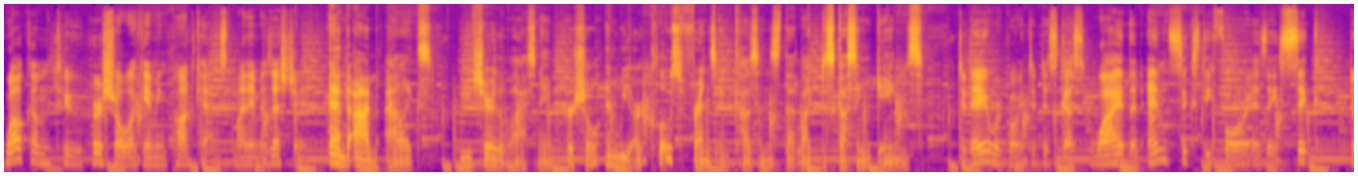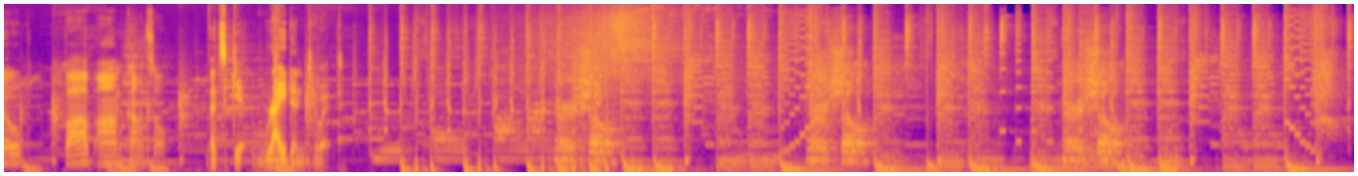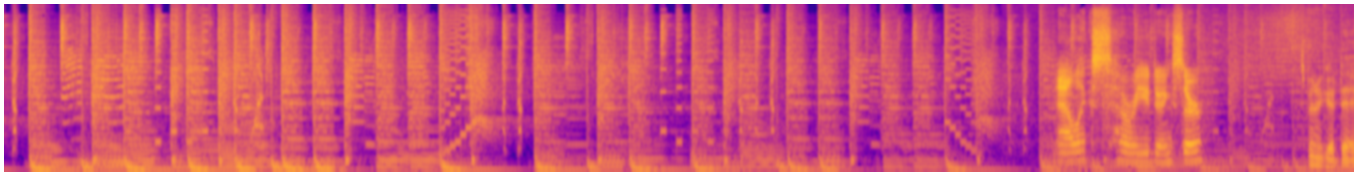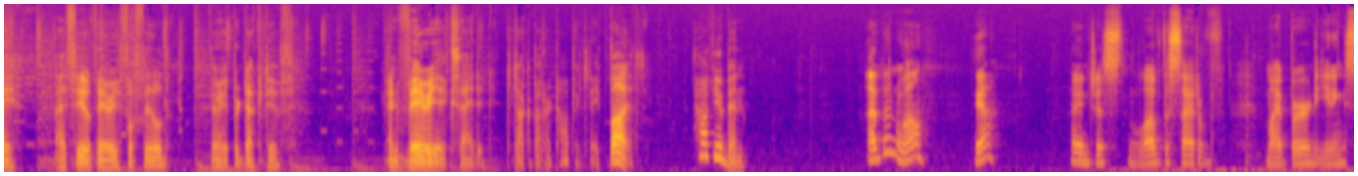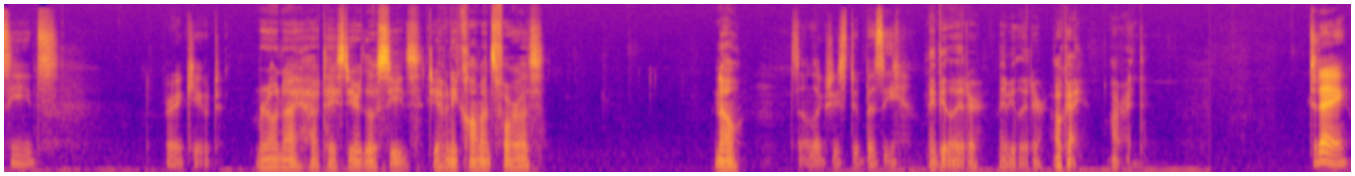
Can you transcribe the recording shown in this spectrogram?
Welcome to Hoecherl, a gaming podcast. My name is SJ. And I'm Alex. We share the last name Hoecherl, and we are close friends and cousins that like discussing games. Today we're going to discuss why the N64 is a sick, dope, Bob-omb console. Let's get right into it. Hoecherl. Hoecherl. Hoecherl. Alex, how are you doing, sir? It's been a good day. I feel very fulfilled, very productive, and very excited to talk about our topic today. But how have you been? I've been well. Yeah. I just love the sight of my bird eating seeds. Very cute. Moroni, how tasty are those seeds? Do you have any comments for us? No? Sounds like she's too busy. Maybe later. Maybe later. Okay. All right. Today,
